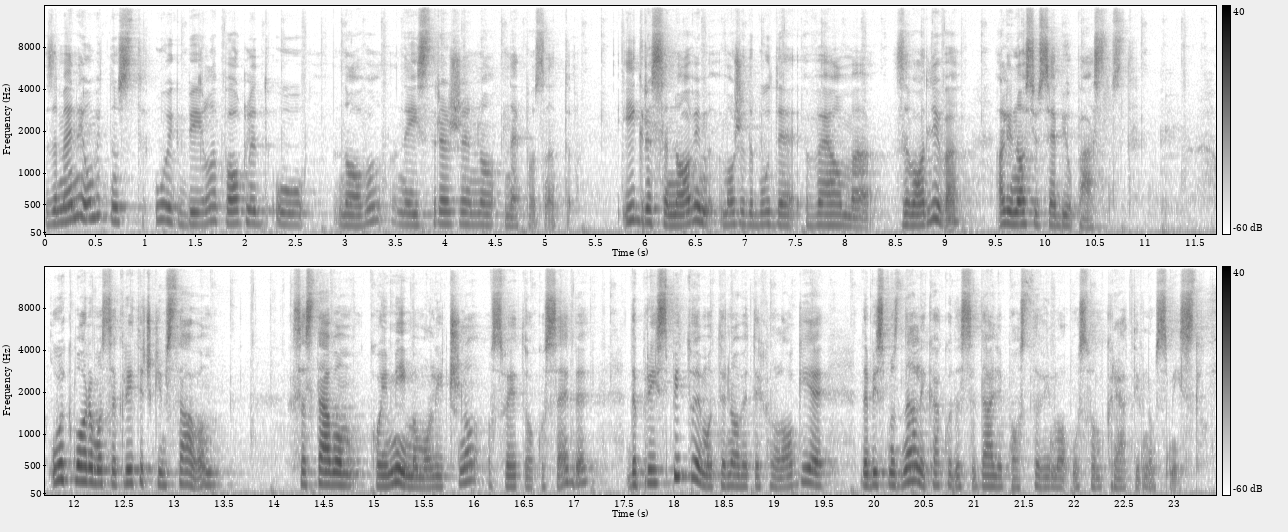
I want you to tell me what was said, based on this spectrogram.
Za mene je umjetnost uvijek bila pogled u novo, neistraženo, nepoznato. Igra sa novim može da bude veoma zavodljiva, ali nosi u sebi opasnost. Uvijek moramo sa kritičkim stavom, sa stavom koji mi imamo lično o svetu oko sebe, da preispitujemo te nove tehnologije da bismo znali kako da se dalje postavimo u svom kreativnom smislu.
